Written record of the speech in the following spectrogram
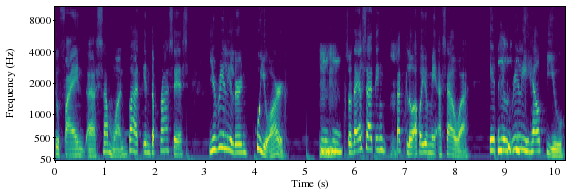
to find uh, someone but in the process you really learn who you are Mhm. Mhm. so dahil sa ating tatlo ako yung may asawa it will really help you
